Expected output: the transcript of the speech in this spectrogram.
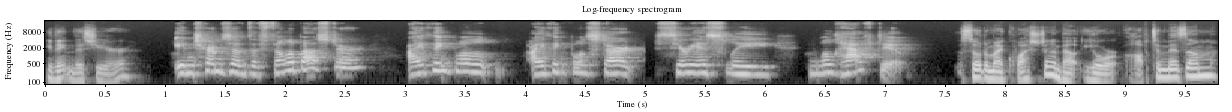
You think this year? In terms of the filibuster, I think we'll I think we'll start seriously we'll have to. So to my question about your optimism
